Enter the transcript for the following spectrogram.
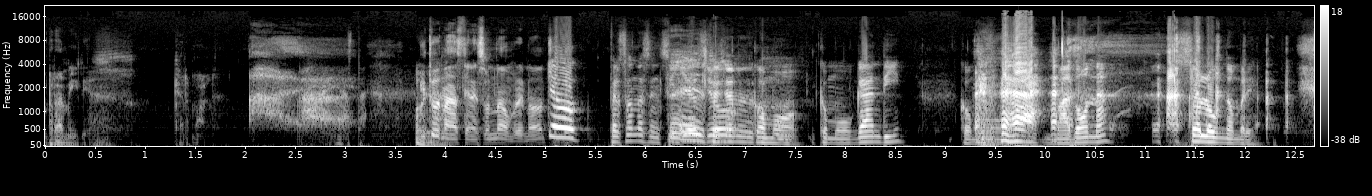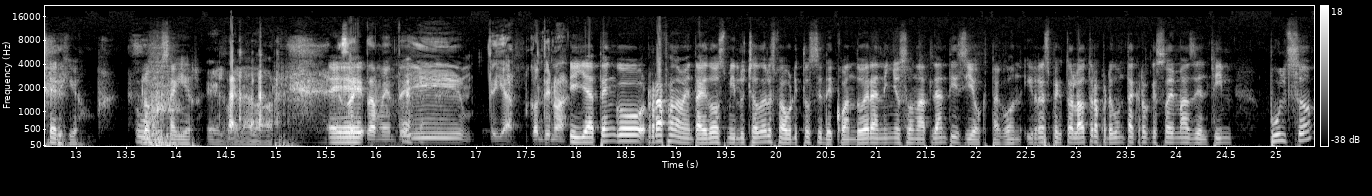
Ramírez. Carmona. Y tú nada más tienes un nombre, ¿no? Yo, personas sencillas, Sí, yo como, como Gandhi, como Madonna, solo un nombre, Sergio López Aguirre. El bailador. Eh, Exactamente. Y, y ya, continúa. y ya tengo Rafa 92, mis luchadores favoritos de cuando era niño son Atlantis y Octagon. Y respecto a la otra pregunta, creo que soy más del team Pulso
